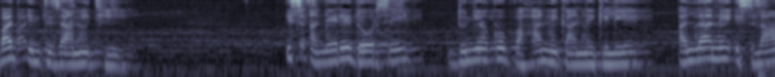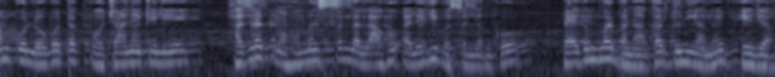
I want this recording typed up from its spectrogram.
बद इंतजामी थी। इस अंधेरे दौर से दुनिया को बाहर निकालने के लिए, अल्लाह ने इस्लाम को लोगों तक पहुँचाने के लिए हज़रत मोहम्मद सल्लल्लाहु अलैहि वसल्लम को पैगंबर बनाकर दुनिया में भेजा।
